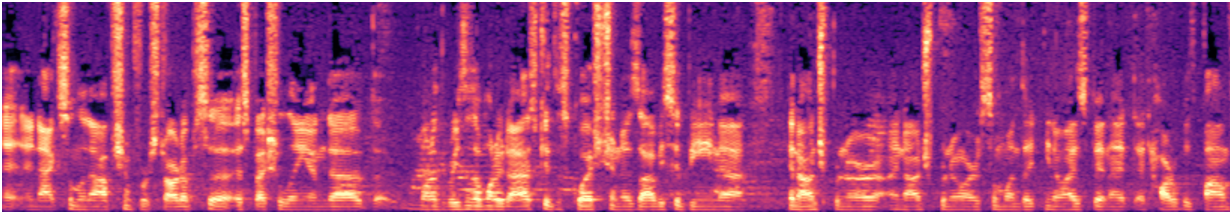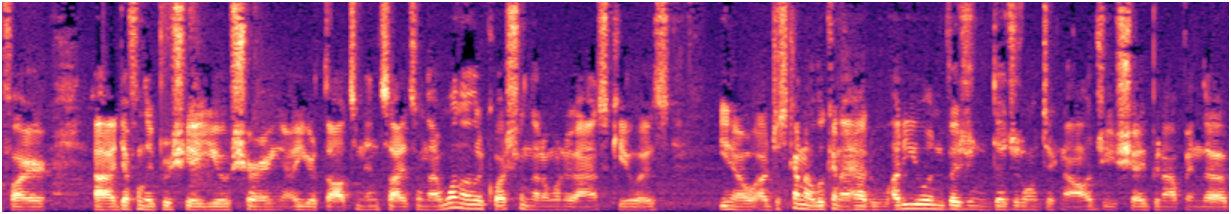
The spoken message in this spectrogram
an excellent option for startups, uh, especially. And uh, the, one of the reasons I wanted to ask you this question is obviously being uh, an entrepreneur, an entrepreneur, someone that you know has been at, at heart with Bonfyre. Uh, I definitely appreciate you sharing uh, your thoughts and insights on that. One other question that I wanted to ask you is you know, uh, just kind of looking ahead, how do you envision digital and technology shaping up in the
